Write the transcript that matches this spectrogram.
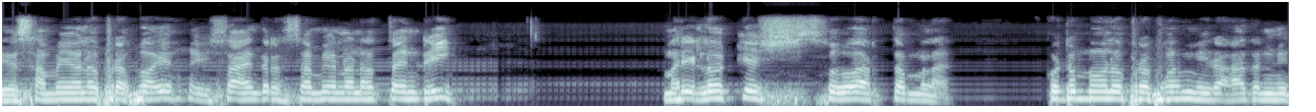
ఈ సమయంలో ప్రభా ఈ సాయంత్రం సమయంలో నా తండ్రి మరి లోకేష్ సువార్తముల కుటుంబంలో ప్రభు మీరు ఆదరణ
